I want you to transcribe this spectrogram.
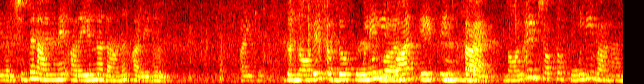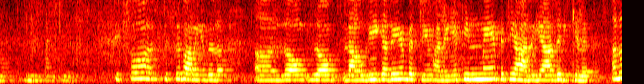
പരിശുദ്ധനായവനെ അറിയുന്നതാണ് അറിവ്. The knowledge of the Holy One is inside. Knowledge of the holy one ആണ് ഇൻസൈഡ് ഇപ്പോൾ സിസ് പറഞ്ഞതിൽ ലൗകികതയെ പറ്റിയും അല്ലെങ്കിൽ തിന്മയെ പറ്റി അറിയാതിരിക്കൽ അത്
